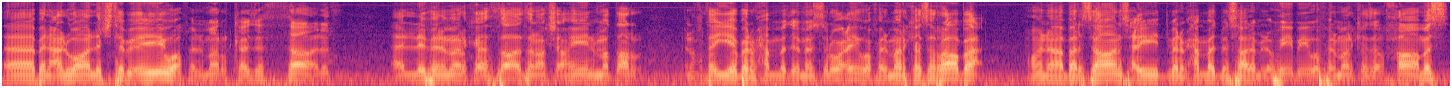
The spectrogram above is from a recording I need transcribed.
آه، بن علوان الأجتبئي. وفي المركز الثالث اللي في المركز الثالث هناك شاهين مطر بن خدية بن محمد المزروعي. وفي المركز الرابع هنا برزان سعيد بن محمد بن سالم الوهيبي وفي المركز الخامس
